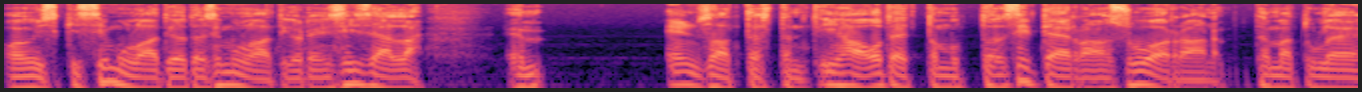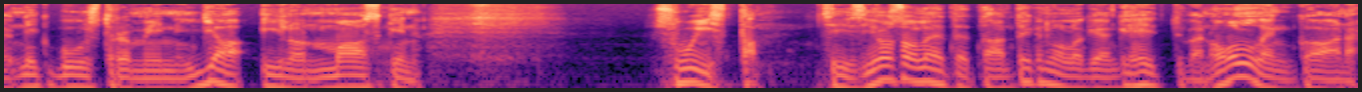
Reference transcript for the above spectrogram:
olisikin simulaatioita simulaatioiden sisällä. En, en saa tästä nyt ihan otetta, mutta siteeraan suoraan. Tämä tulee Nick Boostromin ja Elon Muskin suista. Siis jos oletetaan teknologian kehittyvän ollenkaan,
